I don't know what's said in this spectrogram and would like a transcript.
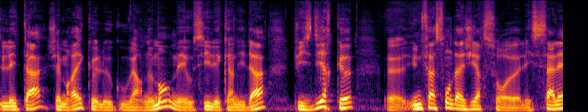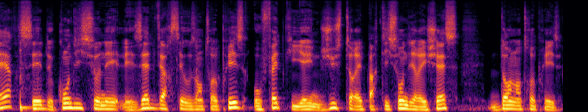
l'État, j'aimerais que le gouvernement, mais aussi les candidats, puissent dire que euh, une façon d'agir sur les salaires, c'est de conditionner les aides versées aux entreprises au fait qu'il y ait une juste répartition des richesses dans l'entreprise.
